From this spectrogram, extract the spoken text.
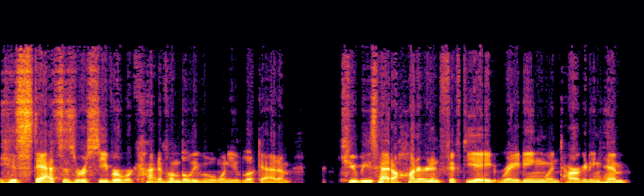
His stats as a receiver were kind of unbelievable when you look at him. QB's had 158 rating when targeting him,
